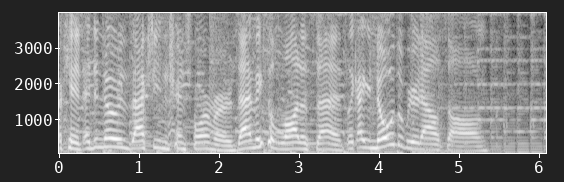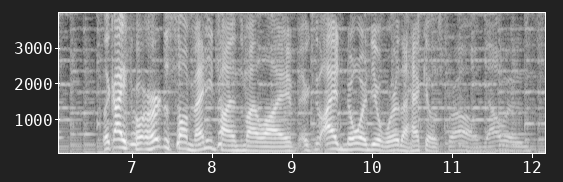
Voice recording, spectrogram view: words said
Okay, I didn't know it was actually in the Transformers. That makes a lot of sense. Like I know the Weird Al song. Like I heard the song many times in my life, except I had no idea where the heck it was from. That was.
